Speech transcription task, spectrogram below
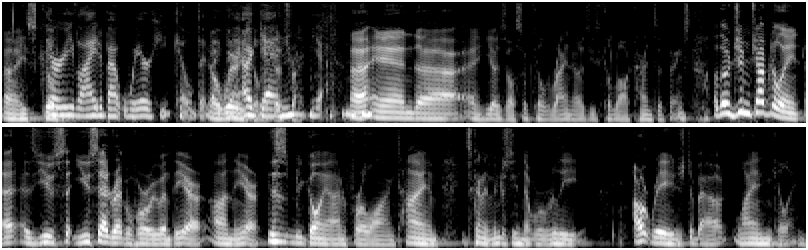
Uh, he's killed. Or he lied about where he killed it. Oh, where he again, killed it. That's right. Uh, mm-hmm. and he has also killed rhinos. He's killed all kinds of things. Although Jim Chapdelaine, as you you said right before we went the air on the air, this has been going on for a long time. It's kind of interesting that we're really outraged about lion killing.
